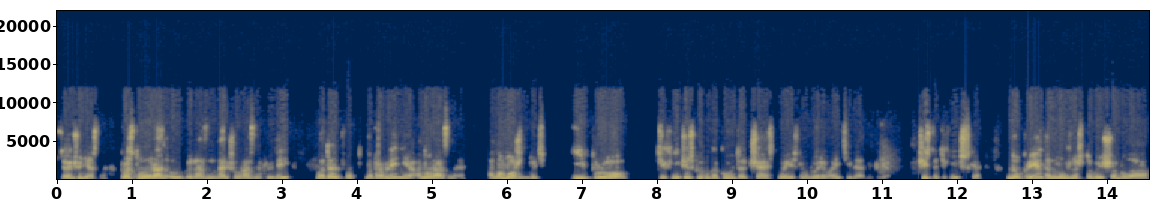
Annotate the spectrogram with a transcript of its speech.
все чудесно. Просто у раз, у раз, дальше у разных людей вот это вот направление, оно разное. Оно может быть и про техническую какую-то часть, ну, если мы говорим о IT, да, например, чисто техническая, но при этом нужно, чтобы еще было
